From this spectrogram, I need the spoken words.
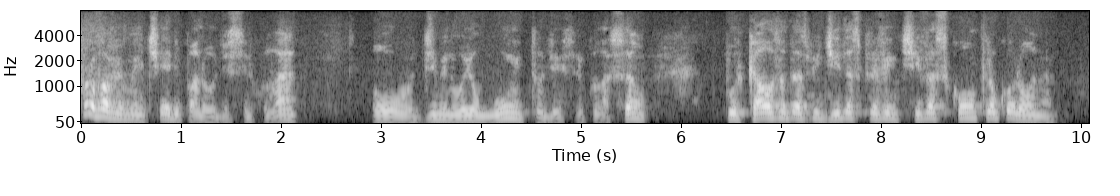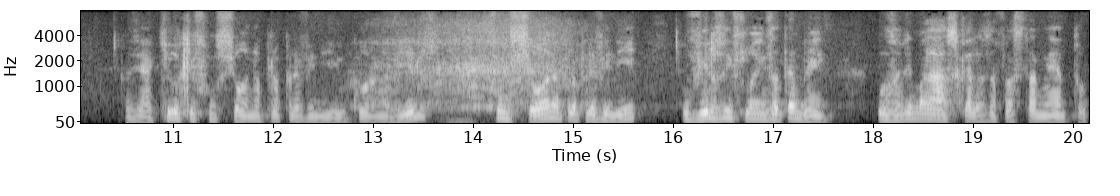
Provavelmente ele parou de circular ou diminuiu muito de circulação por causa das medidas preventivas contra o corona. Quer dizer, aquilo que funciona para prevenir o coronavírus funciona para prevenir o vírus influenza também. Uso de máscaras, afastamento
